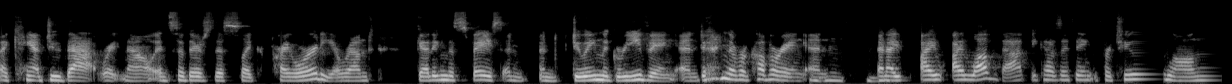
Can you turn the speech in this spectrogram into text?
i can't do that right now. And so there's this like priority around getting the space and and doing the grieving and doing the recovering. And mm-hmm. and I, I i love that because i think for too long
